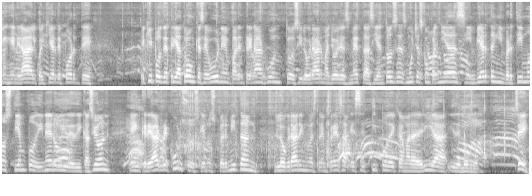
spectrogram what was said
en general, cualquier deporte. Equipos de triatlón que se unen para entrenar juntos y lograr mayores metas. Y entonces muchas compañías invierten, invertimos tiempo, dinero y dedicación en crear recursos que nos permitan lograr en nuestra empresa ese tipo de camaradería y de logro. Sí,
